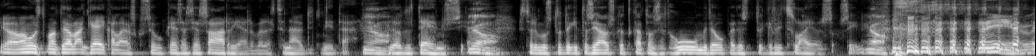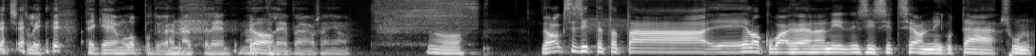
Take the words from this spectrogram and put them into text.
Joo, mä muistan, että jollain keikalla joskus joku kesä siellä Saarijärvellä, että sä näytit niitä, Joo. mitä olet tehnyt siellä. Joo. Sitten oli musta jotenkin tosi hauska, että katson sieltä, huu, miten upeita, sitten Rich Lions on siinä. Joo, niin, Rich tuli tekemään mun lopputyöhön näytteleen pääosan, joo. Joo. No onko se sitten tota, elokuvaohjaajana, niin, niin siis sit se on niinku tää sun,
